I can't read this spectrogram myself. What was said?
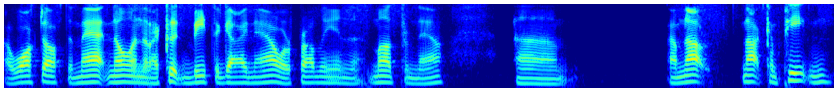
I walked off the mat knowing that I couldn't beat the guy now or probably in a month from now. Um, I'm not not competing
